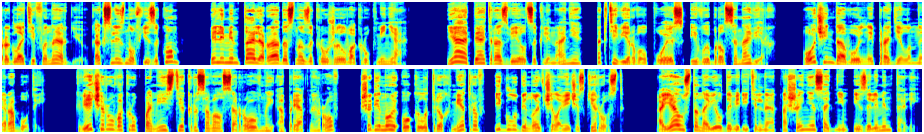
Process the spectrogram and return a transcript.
Проглотив энергию, как слезнув языком, элементаль радостно закружил вокруг меня. Я опять развеял заклинание, активировал пояс и выбрался наверх, очень довольный проделанной работой. К вечеру вокруг поместья красовался ровный опрятный ров шириной около трех метров и глубиной в человеческий рост а я установил доверительные отношения с одним из элементалей.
